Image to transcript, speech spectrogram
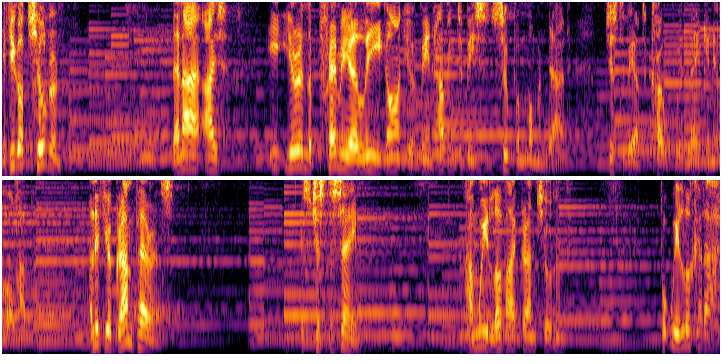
if you've got children, then I, I you're in the Premier League, aren't you, of being having to be super mum and dad just to be able to cope with making it all happen. And if you're grandparents, it's just the same. And we love our grandchildren, but we look at our,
